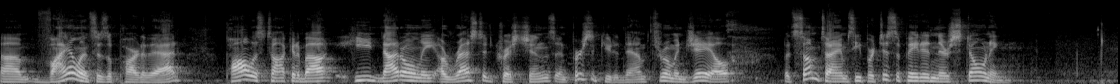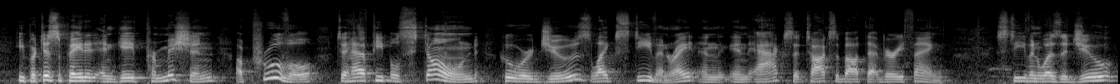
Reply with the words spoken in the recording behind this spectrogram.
Um, violence is a part of that. Paul is talking about he not only arrested Christians and persecuted them, threw them in jail, but sometimes he participated in their stoning. He participated and gave permission, approval to have people stoned who were Jews, like Stephen, right? And in Acts, it talks about that very thing. Stephen was a Jew.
